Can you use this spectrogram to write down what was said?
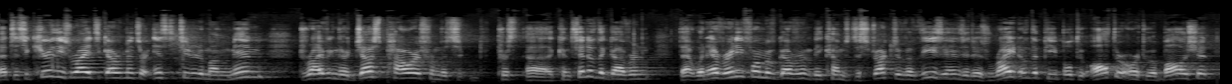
that to secure these rights, governments are instituted among men, deriving their just powers from the uh, consent of the governed, that whenever any form of government becomes destructive of these ends, it is right of the people to alter or to abolish it,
